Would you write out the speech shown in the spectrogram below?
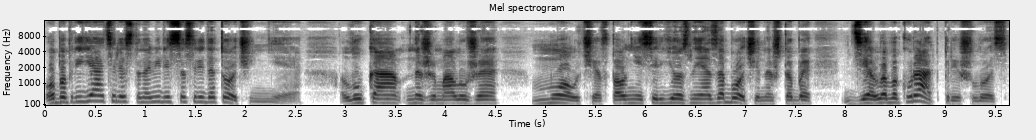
оба приятеля становились сосредоточеннее. Лука нажимал уже молча, вполне серьёзно и озабоченно, чтобы дело в аккурат пришлось,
